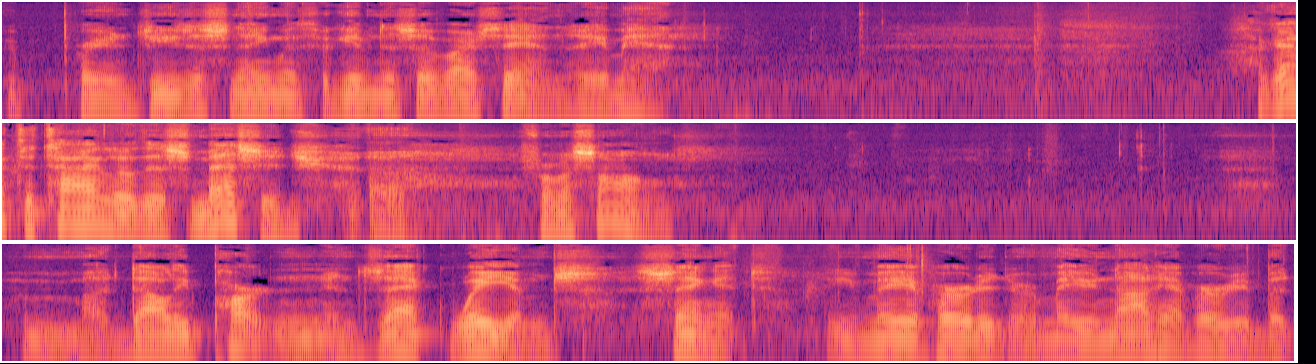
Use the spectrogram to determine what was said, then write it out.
We pray in Jesus' name with forgiveness of our sins. Amen. I got the title of this message uh, from a song. Uh, Dolly Parton and Zach Williams sang it. You may have heard it or may not have heard it, but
